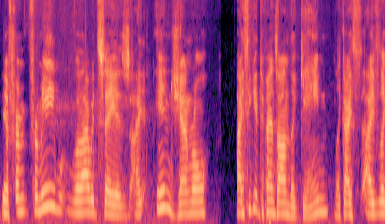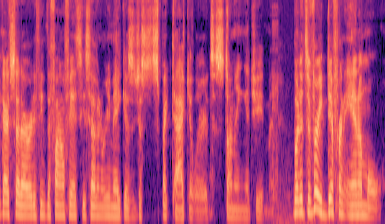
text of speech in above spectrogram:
Yeah for, for me what i would say is i in general I think it depends on the game. Like I, I like I've said, I already think the Final Fantasy VII remake is just spectacular. It's a stunning achievement, but it's a very different animal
